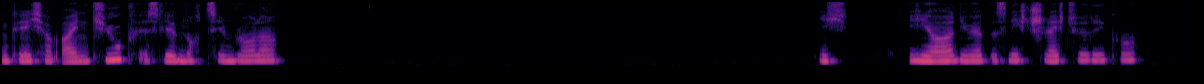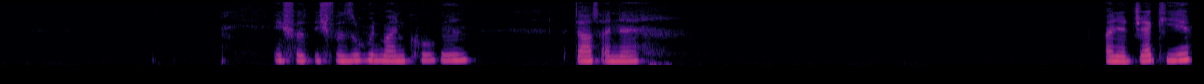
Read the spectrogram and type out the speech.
Okay, ich habe einen Cube. Es leben noch 10 Brawler. Ich. Ja, die Map ist nicht schlecht für Rico. Ich, ich versuche mit meinen Kugeln. Da ist eine. Eine Jackie.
